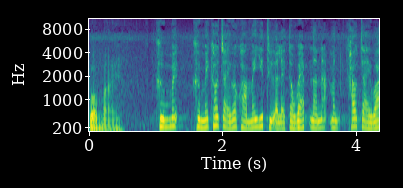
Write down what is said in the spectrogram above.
ความหมาย คือไม่คือไม่เข้าใจว่าความไม่ยึดถืออะไรแต่แว็บนั้นอะมันเข้าใจว่า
